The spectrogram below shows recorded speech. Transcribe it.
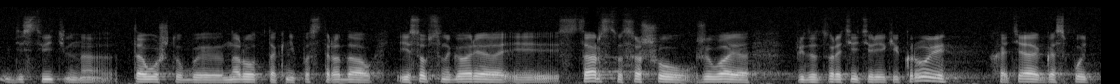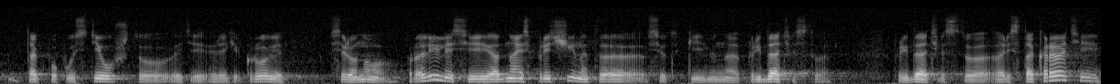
действительно того, чтобы народ так не пострадал. И, собственно говоря, и царство сошел, желая предотвратить реки крови, хотя Господь так попустил, что эти реки крови все равно пролились, и одна из причин – это все-таки именно предательство. Предательство аристократии,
